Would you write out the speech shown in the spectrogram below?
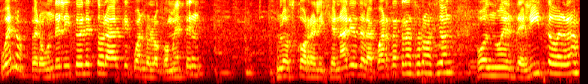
Bueno, pero un delito electoral que cuando lo cometen los correligionarios de la cuarta transformación, pues no es delito, ¿verdad?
